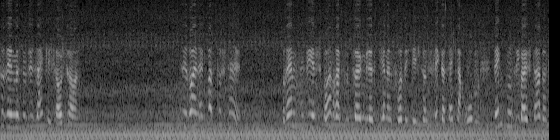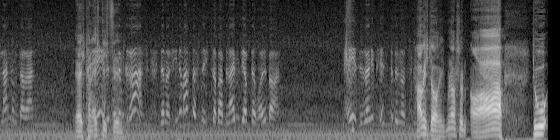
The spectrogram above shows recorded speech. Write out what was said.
zu sehen, müssen Sie seitlich rausschauen. Sie rollen etwas zu schnell. Bremsen Sie in Spornradflugzeugen wie das Tiermann vorsichtig, sonst schlägt das Heck nach oben. Denken Sie bei Start und Landung daran. Ja, ich kann echt hey, nichts sehen. im Gras. Der Maschine macht das nichts, aber bleiben Sie auf der Rollbahn. Hey, Sie sollen die Piste benutzen. Habe ich doch. Ich bin doch schon... Oh, du...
